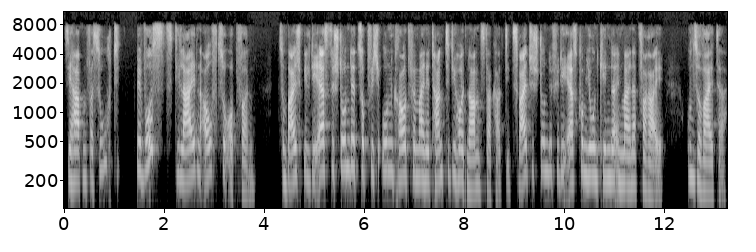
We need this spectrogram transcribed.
Sie haben versucht, bewusst die Leiden aufzuopfern. Zum Beispiel die erste Stunde zupfe ich Unkraut für meine Tante, die heute Namenstag hat. Die zweite Stunde für die Erstkommunionkinder in meiner Pfarrei und so weiter.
